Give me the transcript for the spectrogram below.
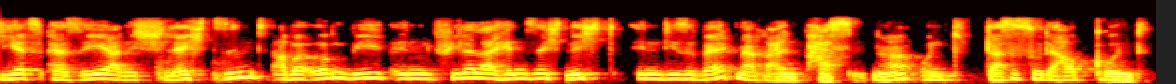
die jetzt per se ja nicht schlecht sind, aber irgendwie in vielerlei Hinsicht nicht in diese Welt mehr reinpassen. Ne? Und das ist so der Hauptgrund.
